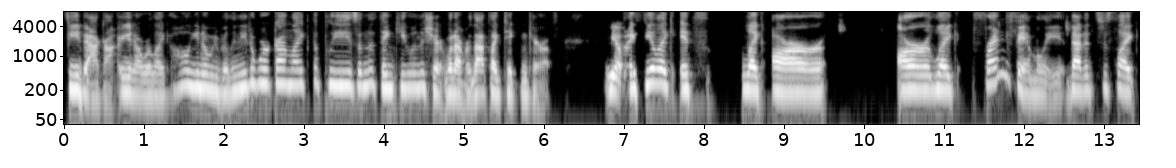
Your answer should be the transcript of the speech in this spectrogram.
feedback on. You know, we're like, oh, you know, we really need to work on like the please and the thank you and the share, whatever. That's like taken care of. Yeah. But I feel like it's like our our like friend family that it's just like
